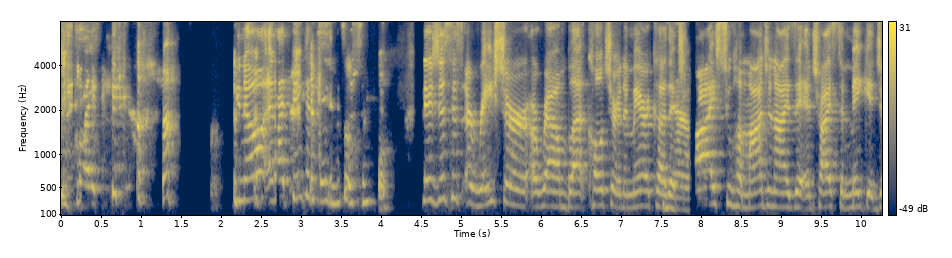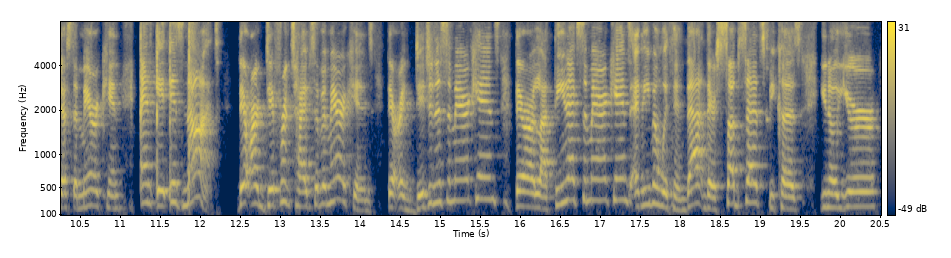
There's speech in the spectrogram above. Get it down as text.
like, you know, and I think that it's so simple. There's just this erasure around Black culture in America that yeah. tries to homogenize it and tries to make it just American, and it is not there are different types of Americans. There are indigenous Americans, there are Latinx Americans, and even within that, there's subsets because you know your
